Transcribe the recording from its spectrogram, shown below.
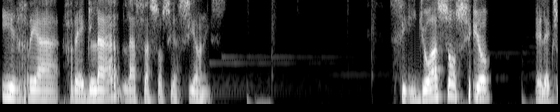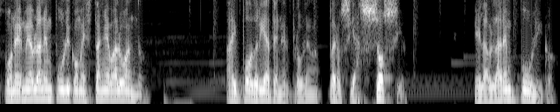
y rearreglar las asociaciones. Si yo asocio el exponerme a hablar en público, me están evaluando, ahí podría tener problemas. Pero si asocio el hablar en público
